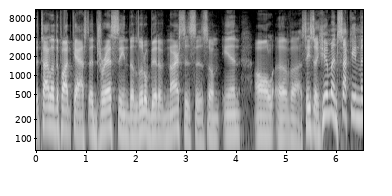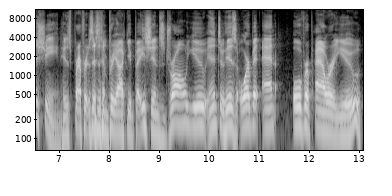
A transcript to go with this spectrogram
the title of the podcast, Addressing the Little Bit of Narcissism in All of Us. He's a human sucking machine. His preferences and preoccupations draw you into his orbit and overpower you.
